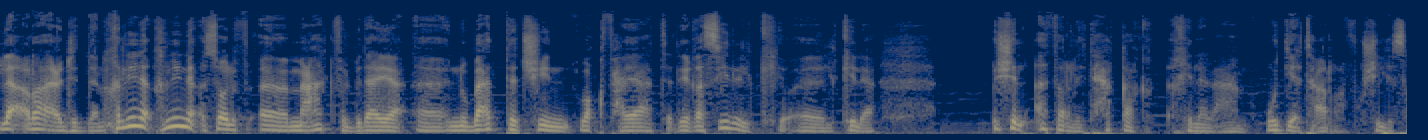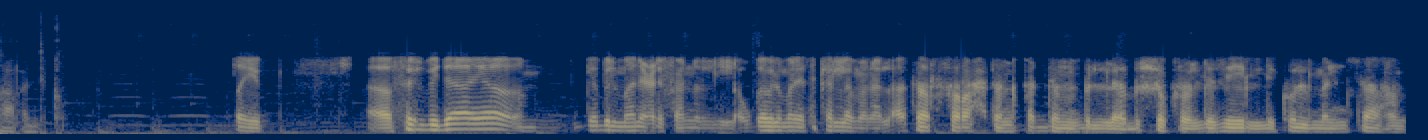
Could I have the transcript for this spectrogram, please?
لا رائع جدا. خلينا خلينا أسولف آه، معك في البداية آه، إنه بعد تدشين وقف حياة لغسيل آه، الكلى إيش الأثر اللي تحقق خلال عام؟ ودي أتعرف وش اللي صار عندكم؟ طيب في البداية قبل ما نعرف عن أو قبل ما نتكلم عن الأثر صراحة نقدم بالشكر الجزيل لكل من ساهم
